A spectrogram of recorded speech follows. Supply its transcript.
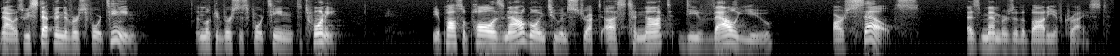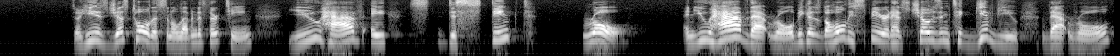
Now, as we step into verse 14 and look at verses 14 to 20, the Apostle Paul is now going to instruct us to not devalue ourselves as members of the body of Christ. So he has just told us in 11 to 13 you have a distinct role. And you have that role because the Holy Spirit has chosen to give you that role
